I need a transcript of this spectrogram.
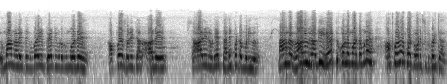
விமான நிலையத்துக்கு போய் பேட்டி கொடுக்கும்போது அப்பவே சொல்லிட்டார். அது ஸ்டாலினுடைய தனிப்பட்ட முடிவு. நாங்கள் ராகுல் காந்தி ஏற்றுக்கொள்ள மாட்டோம்னு அப்பவே போட்டு உடைச்சிட்டு போயிட்டார்.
